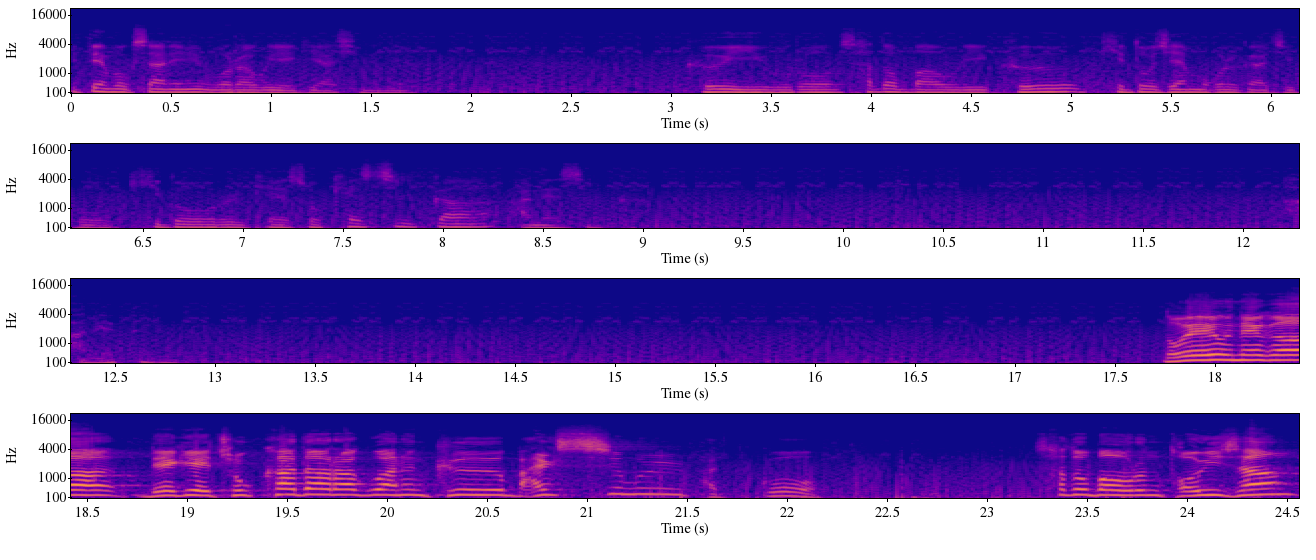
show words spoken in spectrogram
이때 목사님이 뭐라고 얘기하시느냐? 그 이후로 사도 바울이 그 기도 제목을 가지고 기도를 계속했을까 안 했을까? 안 거예요. 너의 은혜가 내게 족하다라고 하는 그 말씀을 받고 사도 바울은 더 이상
